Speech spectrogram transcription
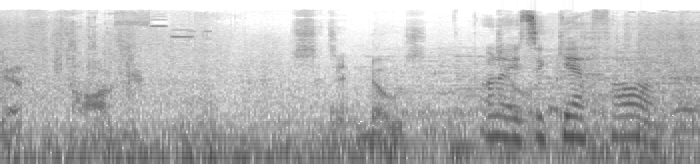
Get talk. Since it knows you. Oh no, it's a Geth off.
